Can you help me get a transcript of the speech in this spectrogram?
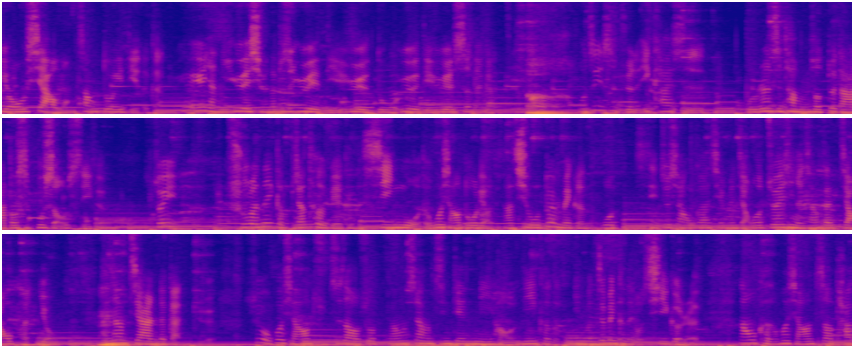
由下往上堆叠的感觉。因为越想你越喜欢它，就是越叠越多，越叠越深的感觉。嗯，我自己是觉得一开始我认识他们的时候，对大家都是不熟悉的，所以。除了那个比较特别，可能吸引我的，我想要多了解他。其实我对每个人，我自己就像我刚才前面讲，我追星很像在交朋友，很像家人的感觉。所以我会想要去知道说，比方像今天你好，你可能你们这边可能有七个人，那我可能会想要知道他。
